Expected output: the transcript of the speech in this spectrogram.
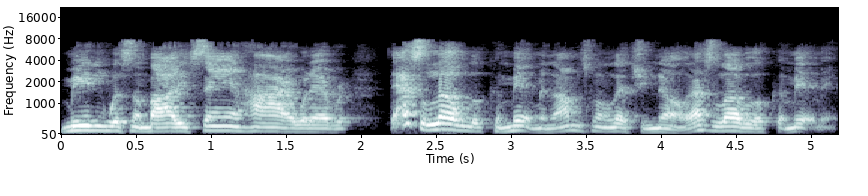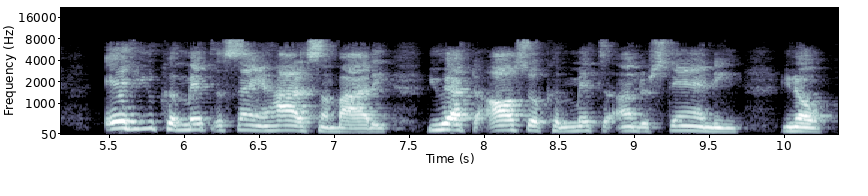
meeting with somebody, saying hi or whatever, that's a level of commitment. I'm just going to let you know that's a level of commitment. if you commit to saying hi to somebody, you have to also commit to understanding, you know,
